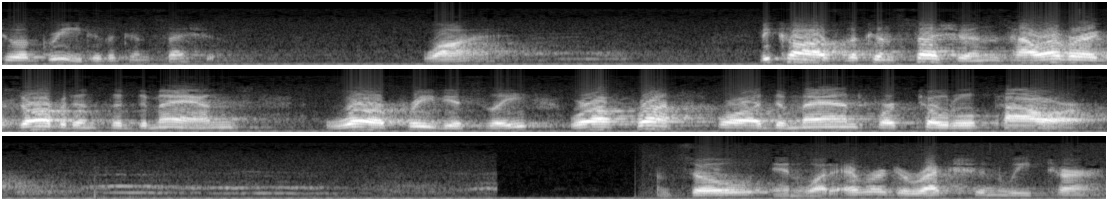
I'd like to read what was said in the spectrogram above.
to agree to the concession. Why? Because the concessions, however exorbitant the demands, were previously were a front for a demand for total power. And so, in whatever direction we turn,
